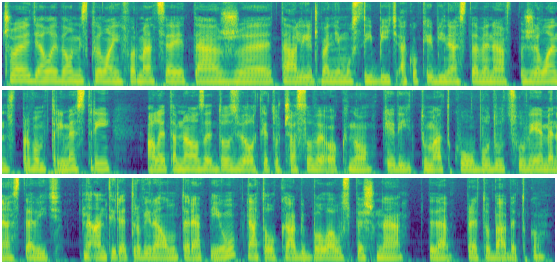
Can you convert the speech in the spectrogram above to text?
Čo je ďalej veľmi skvelá informácia je tá, že tá liečba nemusí byť ako keby nastavená, že len v prvom trimestri, ale je tam naozaj dosť veľké to časové okno, kedy tú matku budúcu vieme nastaviť na antiretrovirálnu terapiu, natoľko, aby bola úspešná teda pre to bábetko.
